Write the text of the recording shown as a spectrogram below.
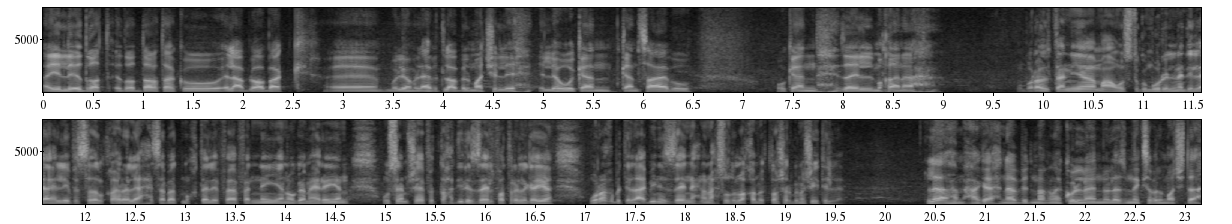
قايل لي اضغط اضغط ضغطك والعب لعبك. واليوم لعبت لعب الماتش اللي اللي هو كان كان صعب و وكان زي المخانقه المباراة الثانية مع وسط جمهور النادي الأهلي في استاد القاهرة لها حسابات مختلفة فنيا وجماهيريا. وسام شايف التحضير إزاي الفترة اللي جاية؟ ورغبة اللاعبين إزاي إن إحنا نحصد اللقب 12 بمشيئة الله؟ لا أهم حاجة إحنا بدماغنا كلنا إنه لازم نكسب الماتش ده.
